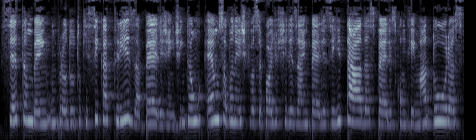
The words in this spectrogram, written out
ser também um produto que cicatriza a pele, gente. Então, é um sabonete que você pode utilizar em peles irritadas, peles com queimaduras,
